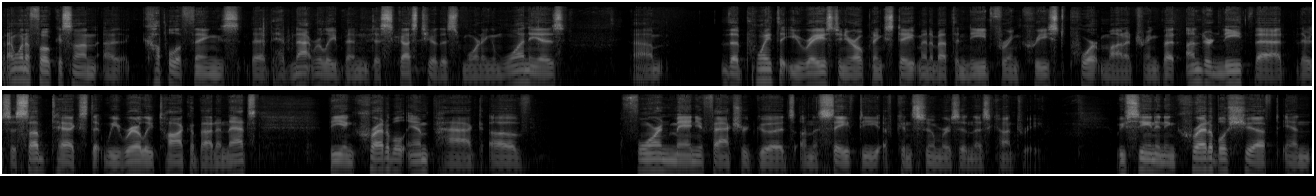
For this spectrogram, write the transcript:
But I want to focus on a couple of things that have not really been discussed here this morning. And one is um, the point that you raised in your opening statement about the need for increased port monitoring. But underneath that, there's a subtext that we rarely talk about, and that's the incredible impact of foreign manufactured goods on the safety of consumers in this country. We've seen an incredible shift in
